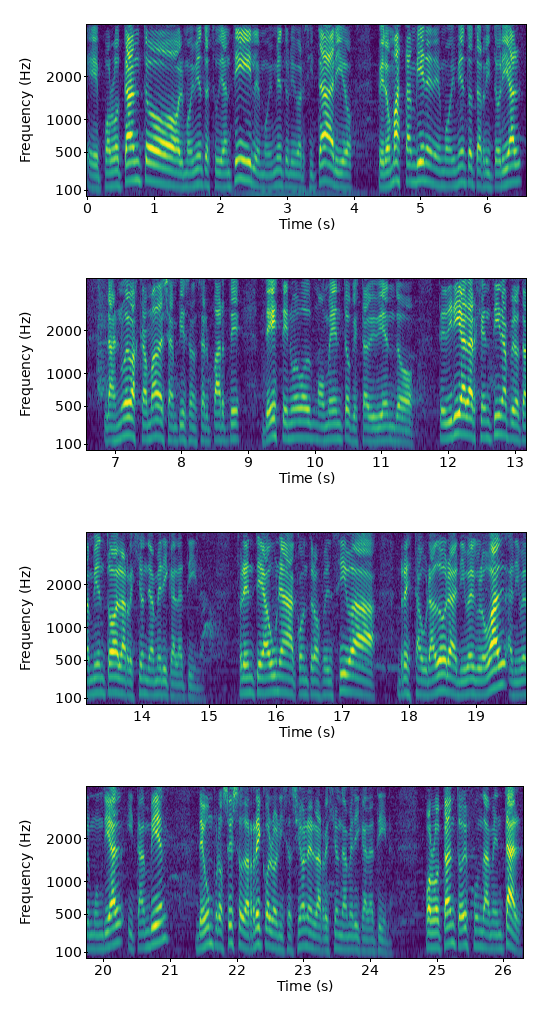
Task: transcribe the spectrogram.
eh, por lo tanto el movimiento estudiantil, el movimiento universitario, pero más también en el movimiento territorial, las nuevas camadas ya empiezan a ser parte de este nuevo momento que está viviendo, te diría la Argentina, pero también toda la región de América Latina, frente a una contraofensiva restauradora a nivel global, a nivel mundial y también de un proceso de recolonización en la región de América Latina. Por lo tanto, es fundamental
